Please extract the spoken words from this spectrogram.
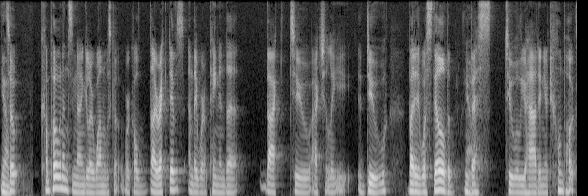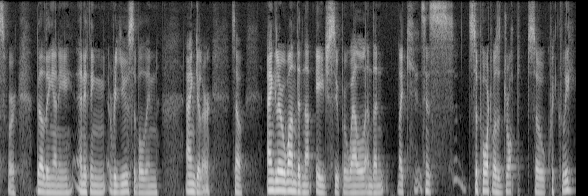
Yeah. so components in Angular 1 was co- were called directives, and they were a pain in the back to actually do, but it was still the Yeah. best tool you had in your toolbox for building any anything reusable in Angular. So Angular 1 did not age super well and then like since support was dropped so quickly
